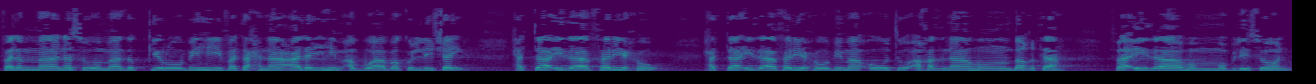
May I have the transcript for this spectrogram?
فلما نسوا ما ذكروا به فتحنا عليهم أبواب كل شيء. حتى إذا فرحوا حتى إذا فرحوا بما أوتوا أخذناهم بغتة. فإذا هم مبلسون.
